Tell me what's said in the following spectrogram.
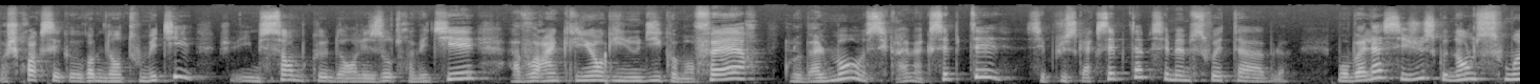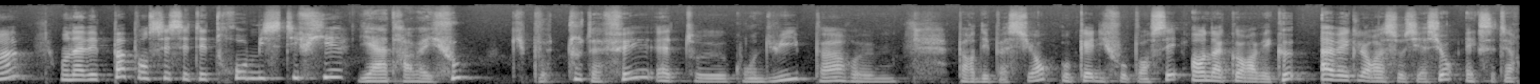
Moi je crois que c'est comme dans tout métier. Il me semble que dans les autres métiers, avoir un client qui nous dit comment faire, globalement c'est quand même accepté. C'est plus qu'acceptable, c'est même souhaitable. Bon, ben là, c'est juste que dans le soin, on n'avait pas pensé, c'était trop mystifié. Il y a un travail fou qui peut tout à fait être euh, conduit par, euh, par des patients auxquels il faut penser en accord avec eux, avec leur association, etc.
